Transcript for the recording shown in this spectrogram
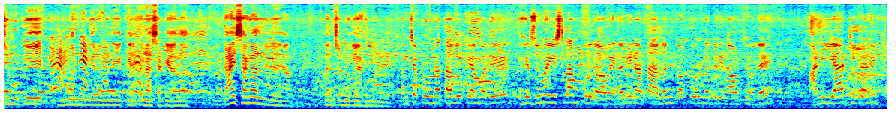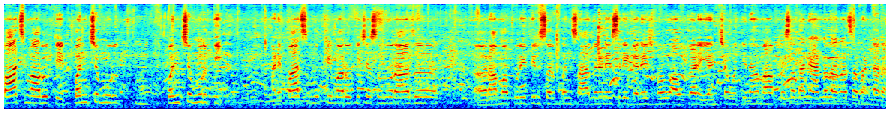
पंचमुखी हनुमान मंदिरामध्ये कीर्तनासाठी आलात. काय सांगाल पंचमुखी हनुमान मंदिर? आमच्या पूर्णा तालुक्यामध्ये हे जुनं इस्लामपूर गाव आहे. नवीन आता अलंकापूर नगरी नाव ठेवलंय. आणि या ठिकाणी पाच मारुती आहेत. पंचमूर पंचमूर्ती आणि पाच मुखी मारुतीच्या समोर आज रामापुरीतील रामापूर येथील सरपंच आदरणीय श्री गणेश भाऊ अवकाळे यांच्या वतीनं हा महाप्रसाद आणि अन्नदानाचा भंडारा.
